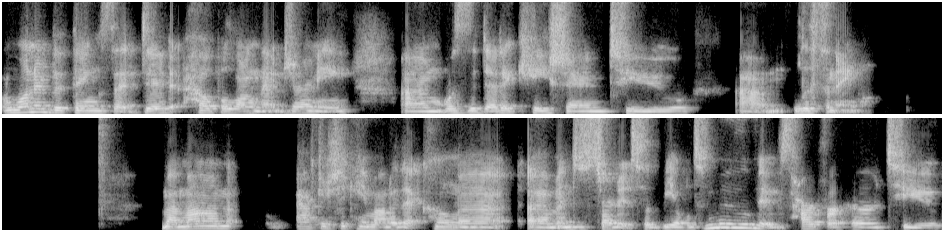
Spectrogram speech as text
one of the things that did help along that journey um, was the dedication to um, listening. My mom, after she came out of that coma um, and just started to be able to move, it was hard for her to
